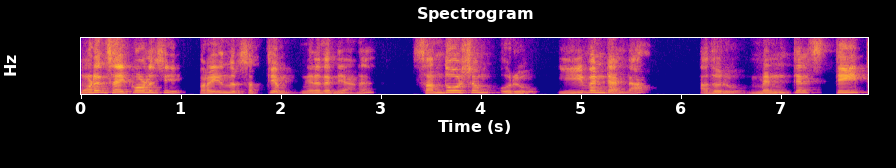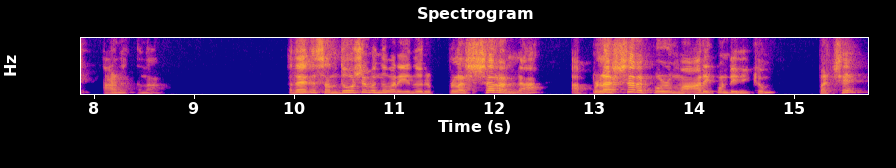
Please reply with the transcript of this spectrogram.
മോഡേൺ സൈക്കോളജി പറയുന്ന ഒരു സത്യം ഇങ്ങനെ തന്നെയാണ്. സന്തോഷം ഒരു ഈവന്റ് അല്ല അതൊരു മെന്റൽ സ്റ്റേറ്റ് ആണ് എന്നാണ്. അതായത് സന്തോഷം എന്ന് പറയുന്ന ഒരു പ്ലഷർ അല്ല. ആ പ്ലഷർ എപ്പോഴും മാറിക്കൊണ്ടിരിക്കും. പക്ഷെ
